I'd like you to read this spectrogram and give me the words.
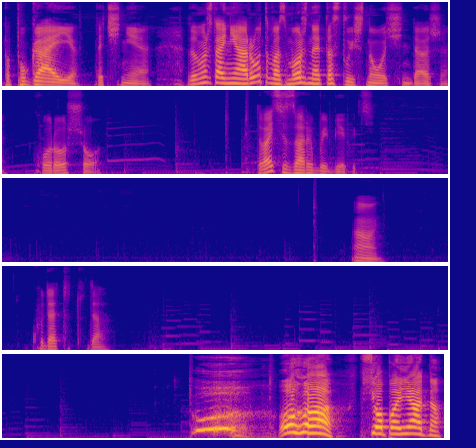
Попугаи, точнее. Потому что они орут, возможно, это слышно очень даже. Хорошо. Давайте за рыбой бегать. А, куда-то туда. Ага! Все понятно!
